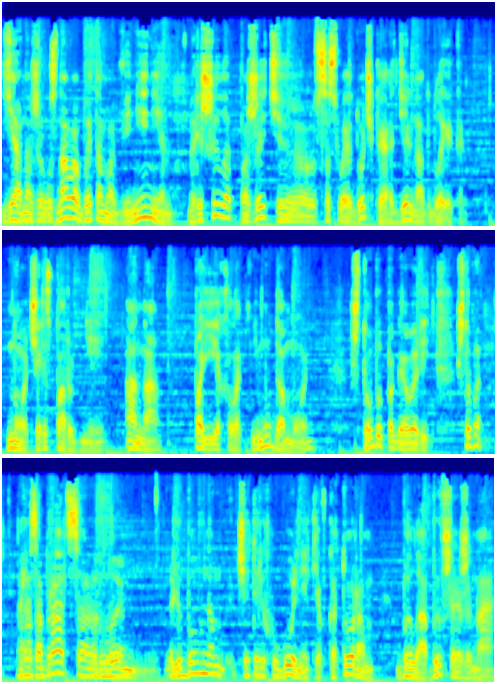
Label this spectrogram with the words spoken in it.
Яна же, узнав об этом обвинении, решила пожить э, со своей дочкой отдельно от Блейка. Но через пару дней она поехала к нему домой, чтобы поговорить, чтобы разобраться в любовном четырехугольнике, в котором была бывшая жена,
